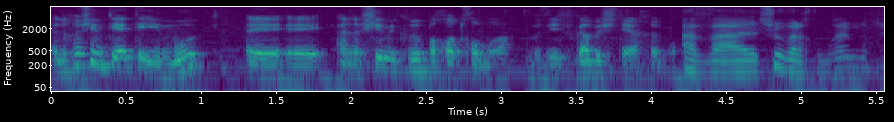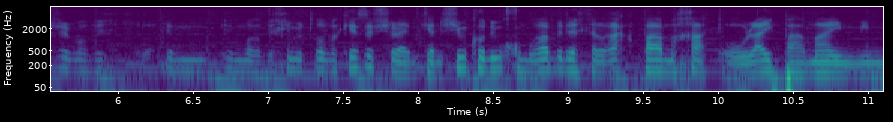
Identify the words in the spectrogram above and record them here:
אני חושב שאם תהיה תאימות, אה, אה, אנשים יקנו פחות חומרה, וזה יפגע בשתי החברות. אבל שוב על החומרה אני לא חושב שהם מרוויחים, הם, הם מרוויחים את רוב הכסף שלהם, כי אנשים קונים חומרה בדרך כלל רק פעם אחת, או אולי פעמיים אם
